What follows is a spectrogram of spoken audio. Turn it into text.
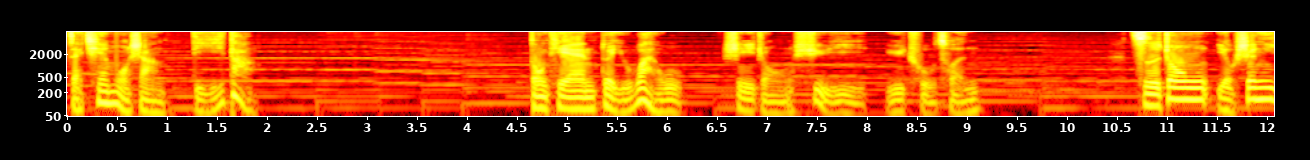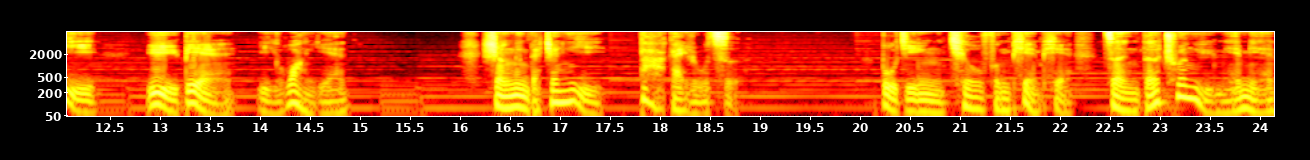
在阡陌上涤荡。冬天对于万物是一种蓄意与储存，此中有深意，欲变。以忘言，生命的真意大概如此。不经秋风片片，怎得春雨绵绵？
